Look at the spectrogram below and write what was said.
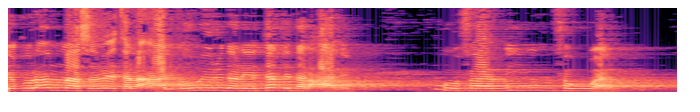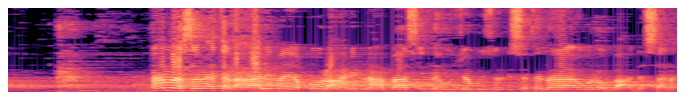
yaquul ama samicta alcaalim wahuwa yuriid an yantaqid alcaalim huwa faamiyun fawaal ama samicta alcaalima yaquulu can ibni cabaas inahu jawizu اlistinaaءa walow bacda sana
